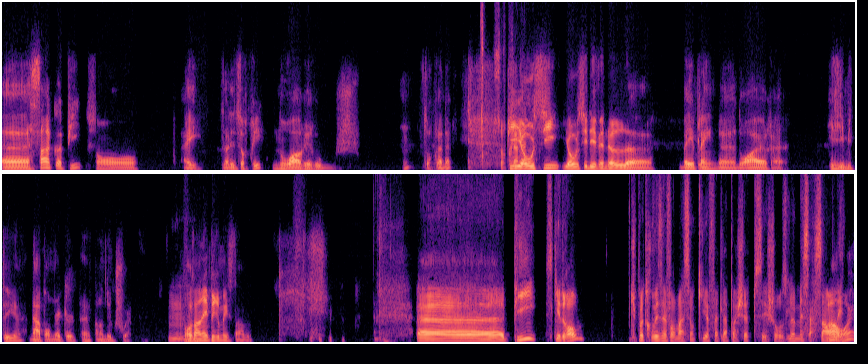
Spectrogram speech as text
euh, 100 copies, sont. Hey, vous allez être surpris, noir et rouge. Hum, surprenant. Puis il y a aussi, il y a aussi des vinyles euh, bien pleins, euh, noirs, euh, illimité. Hein, Napalm Record, hein, t'en as le choix. Mhm. On va t'en imprimer si t'en veux. Euh, Puis, ce qui est drôle, j'ai pas trouvé les informations qui a fait la pochette puis ces choses-là, mais ça semble Ah être ouais?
